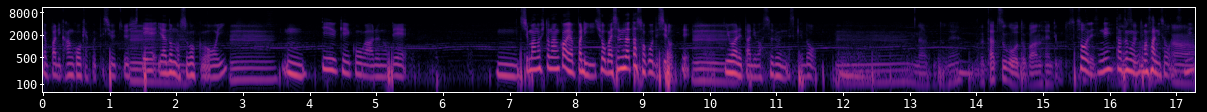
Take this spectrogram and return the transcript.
やっぱり観光客って集中してうん。宿もすごく多い、うん。うん、っていう傾向があるので、うん、島の人なんかはやっぱり商売するんだったらそこでしろってうん。言われたりはするんですけど、うん。なるほどね。達郷とかあの辺ってことですか？そうですね。辰郷まさにそうですね。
